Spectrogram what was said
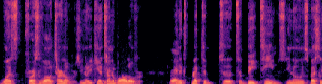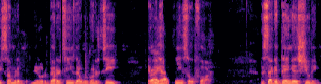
once, first of all, turnovers. You know, you can't turn the ball over and expect to to to beat teams. You know, especially some of the you know the better teams that we're going to see and Right. we have seen so far. The second thing is shooting.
